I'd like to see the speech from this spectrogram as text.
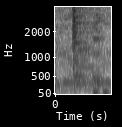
room.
